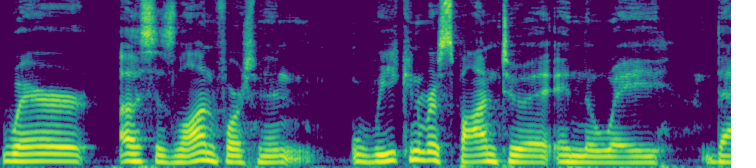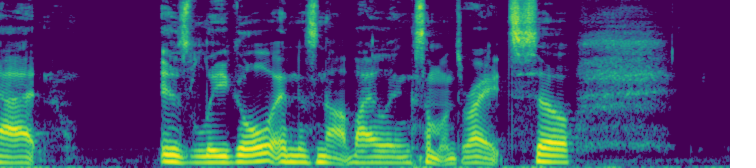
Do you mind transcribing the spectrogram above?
where us as law enforcement we can respond to it in the way that is legal and is not violating someone's rights. So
